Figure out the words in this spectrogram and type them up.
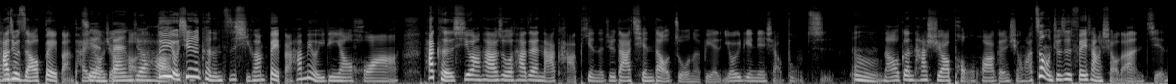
他就只要背板拍照就好。对，有些人可能只喜欢背板，他没有一定要花，他可能希望他说他在拿卡片的，就大家签到桌那边有一点点小布置，嗯，然后跟他需要捧花跟鲜花，这种就是非常小的案件。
